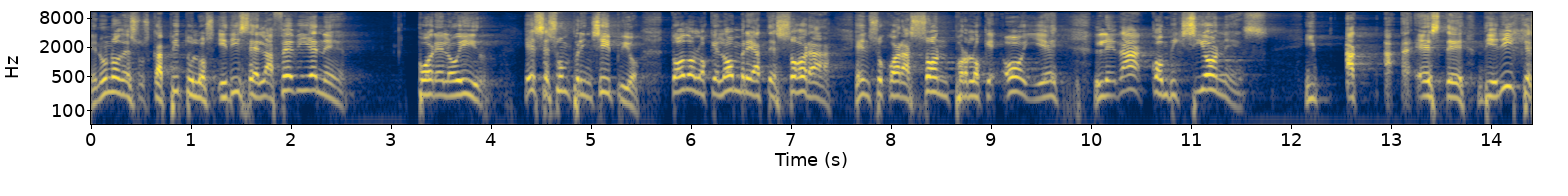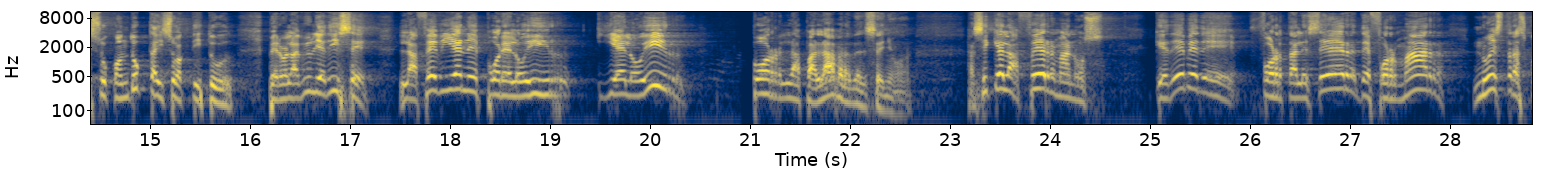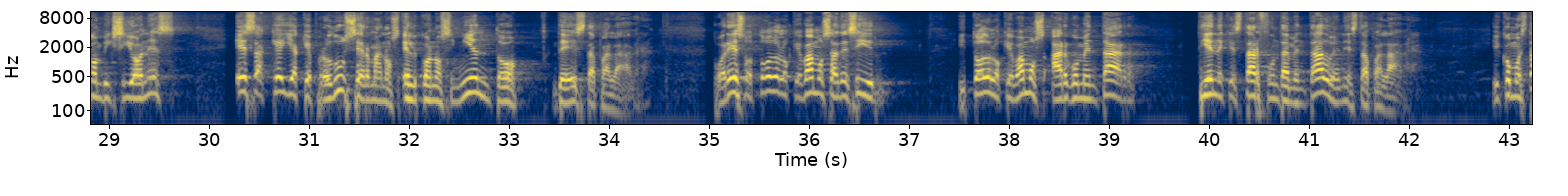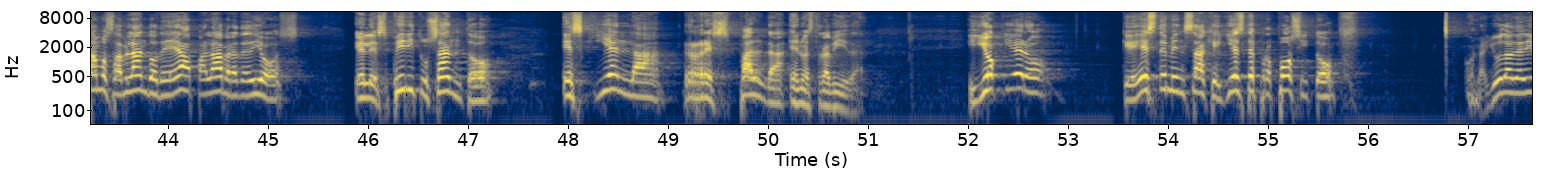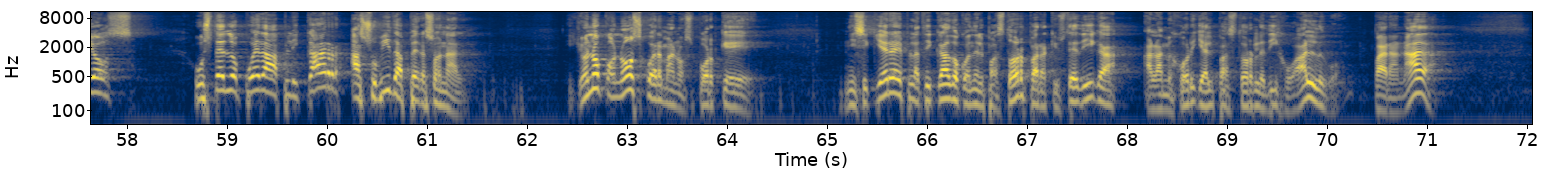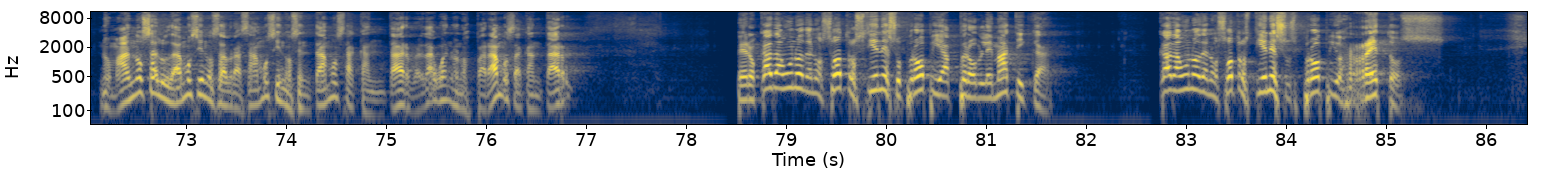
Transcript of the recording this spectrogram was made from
en uno de sus capítulos y dice, la fe viene por el oír. Ese es un principio. Todo lo que el hombre atesora en su corazón por lo que oye, le da convicciones y este, dirige su conducta y su actitud. Pero la Biblia dice, la fe viene por el oír y el oír por la palabra del Señor. Así que la fe, hermanos, que debe de fortalecer, de formar nuestras convicciones, es aquella que produce, hermanos, el conocimiento de esta palabra. Por eso todo lo que vamos a decir y todo lo que vamos a argumentar tiene que estar fundamentado en esta palabra. Y como estamos hablando de la palabra de Dios, el Espíritu Santo es quien la respalda en nuestra vida. Y yo quiero que este mensaje y este propósito, con la ayuda de Dios, usted lo pueda aplicar a su vida personal. Y yo no conozco, hermanos, porque ni siquiera he platicado con el pastor para que usted diga, a lo mejor ya el pastor le dijo algo, para nada. Nomás nos saludamos y nos abrazamos y nos sentamos a cantar, ¿verdad? Bueno, nos paramos a cantar. Pero cada uno de nosotros tiene su propia problemática. Cada uno de nosotros tiene sus propios retos.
